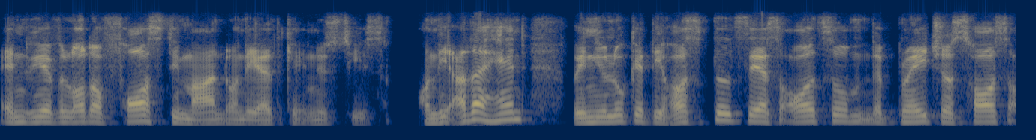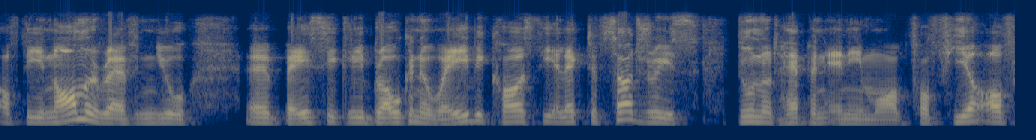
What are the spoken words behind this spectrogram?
and we have a lot of forced demand on the healthcare industries. On the other hand, when you look at the hospitals, there's also the major source of the normal revenue uh, basically broken away because the elective surgeries do not happen anymore for fear of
